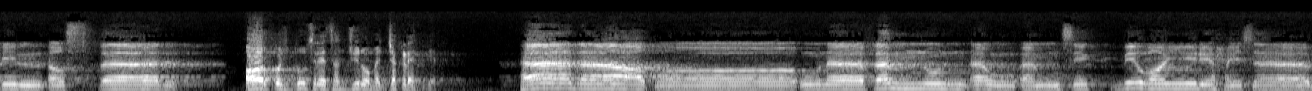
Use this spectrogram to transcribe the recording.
في الأصفاد. اور کچھ دوسرے زنجیروں میں جکڑے ہوئے۔ هذا عطاؤنا فامنن أو أمسك بغير حساب.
